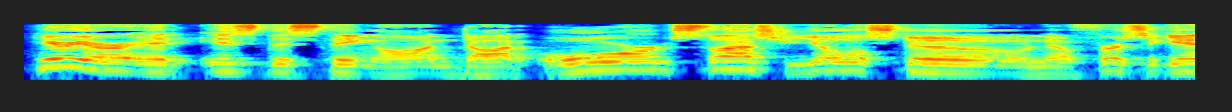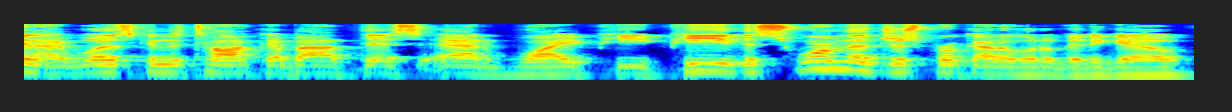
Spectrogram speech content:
Here we are at isthisthingon.org slash Yellowstone. Now, first again, I was going to talk about this at YPP, the swarm that just broke out a little bit ago.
